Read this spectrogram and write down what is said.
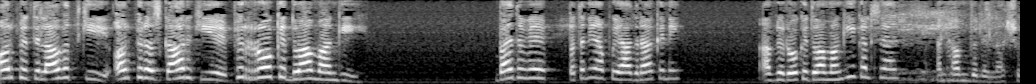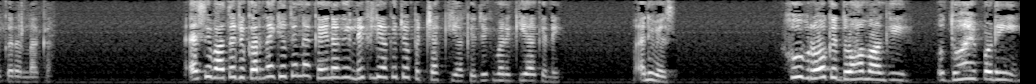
اور پھر تلاوت کی، اور پھر ازکار کیے، پھر رو کے دعا مانگی۔ بائی دا وے پتہ نہیں آپ کو یاد رہا کہ نہیں؟ آپ نے رو کے دعا مانگی کل سے آج؟ الحمد للہ شکر اللہ کا۔ ایسی باتیں جو کرنے کی ہوتی نا، کہیں نہ کہیں لکھ لیا کہ جو، پھر چیک کیا کہ جی میں نے کیا کہ نہیں۔ اینی ویز خوب رو کے دعا مانگی، اور دعائیں پڑھی،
